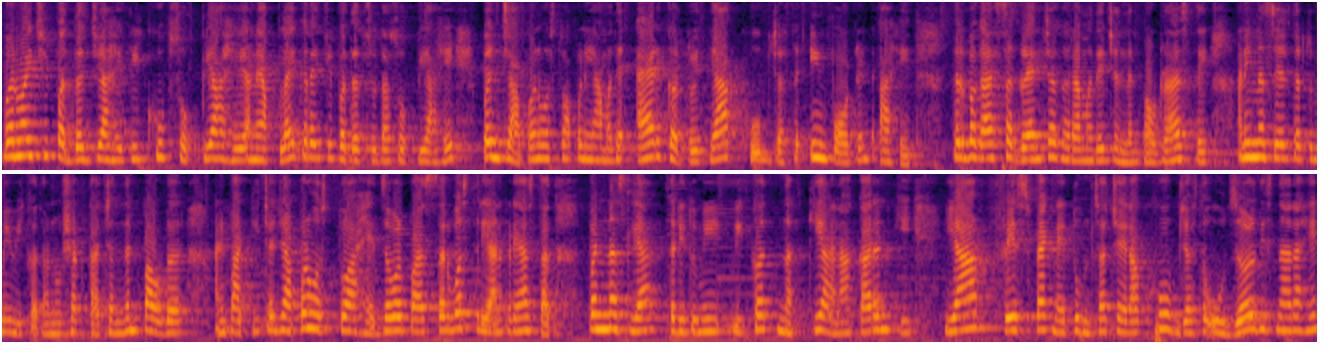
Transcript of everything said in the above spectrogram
बनवायची पद्धत जी आहे ती खूप सोपी आहे आणि अप्लाय करायची पद्धतसुद्धा सोपी आहे. पण ज्या पण वस्तू आपण यामध्ये ॲड करतोय त्या खूप जास्त इम्पॉर्टंट आहेत. तर बघा सगळ्यांच्या घरामध्ये चंदन पावडर असते. आणि नसेल तर तुम्ही विकत आणू शकता चंदन पावडर. आणि बाकीच्या ज्या पण वस्तू आहेत जवळपास सर्व स्त्रियांकडे असतात. पण नसल्या तरी तुम्ही विकत नक्की आणा. कारण की या फेस पॅकने तुमचा चेहरा खूप जास्त उजळ दिसणार आहे.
